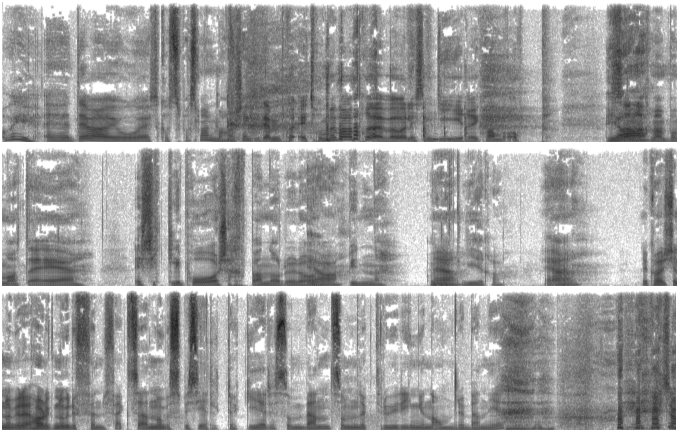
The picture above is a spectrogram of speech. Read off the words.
Oi. Eh, det var jo et godt spørsmål. Vi har ikke egentlig det. Men prø jeg tror vi bare prøver å liksom gire hverandre opp. Ja. Sånn at man på en måte er, er skikkelig på og skjerpa når du da Ja. begynner. Og litt gira. Ja. Dere har, ikke noen, har dere noen fun facts? Er det noe spesielt dere gjør som band som dere tror ingen andre band gjør? Ikke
